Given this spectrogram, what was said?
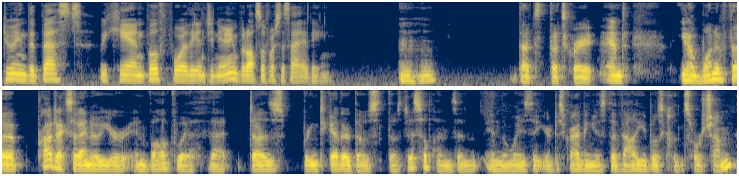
doing the best we can, both for the engineering, but also for society. Mm-hmm. That's that's great. And you know, one of the projects that I know you're involved with that does bring together those those disciplines in, in the ways that you're describing is the Valuables Consortium,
